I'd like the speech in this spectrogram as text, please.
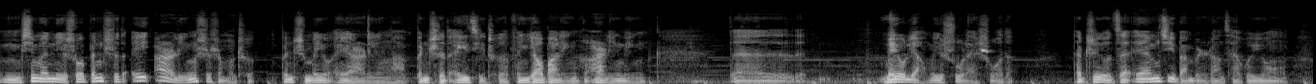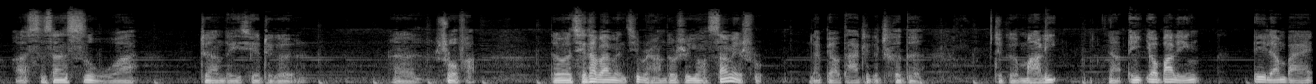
嗯，新闻里说奔驰的 A 二零是什么车？奔驰没有 A 二零啊，奔驰的 A 级车分幺八零和二零零，呃，没有两位数来说的。”它只有在 AMG 版本上才会用啊四三四五啊这样的一些这个呃说法，那么其他版本基本上都是用三位数来表达这个车的这个马力啊 A 幺八零 A 两百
